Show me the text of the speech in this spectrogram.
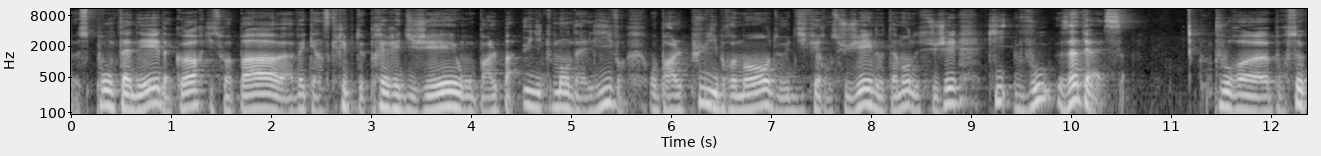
euh, spontané, d'accord, qui soit pas euh, avec un script pré-rédigé, où on parle pas uniquement d'un livre, on parle plus librement de différents sujets, notamment de sujets qui vous intéressent pour, euh, pour ceux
